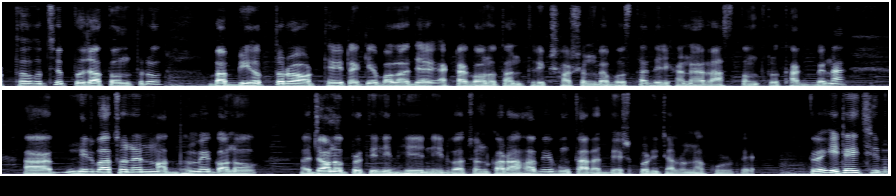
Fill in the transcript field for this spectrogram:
অর্থ হচ্ছে প্রজাতন্ত্র বা বৃহত্তর অর্থে এটাকে বলা যায় একটা গণতান্ত্রিক শাসন ব্যবস্থা যেখানে রাজতন্ত্র থাকবে না। নির্বাচনের মাধ্যমে গণ জনপ্রতিনিধি নির্বাচন করা হবে এবং তারা দেশ পরিচালনা করবে। তো এটাই ছিল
